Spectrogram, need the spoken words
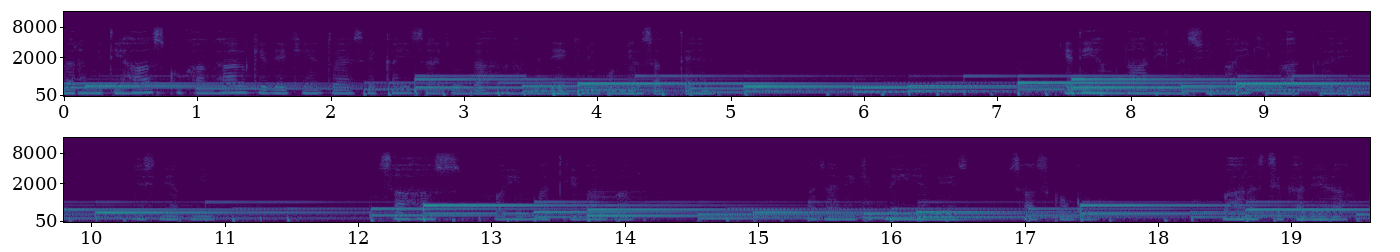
अगर हम इतिहास को खंगाल के देखें तो ऐसे कई सारे उदाहरण हमें देखने को मिल सकते हैं। यदि हम रानी लक्ष्मीबाई की बात करें, जिसने अपनी साहस और हिम्मत के बल पर न जाने कितने ही अंग्रेज़ शासकों को भारत से खदेड़ा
